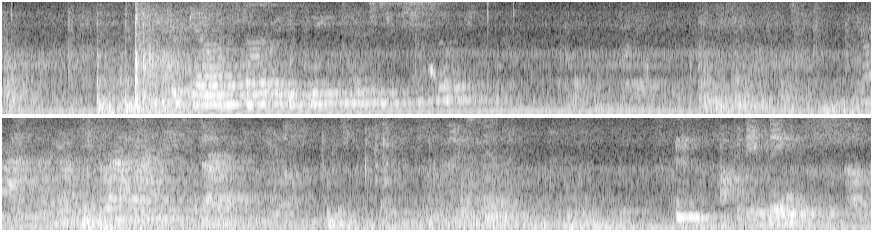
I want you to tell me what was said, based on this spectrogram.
Peter Gallerstein, will you please introduce yourself? Good evening. I'm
